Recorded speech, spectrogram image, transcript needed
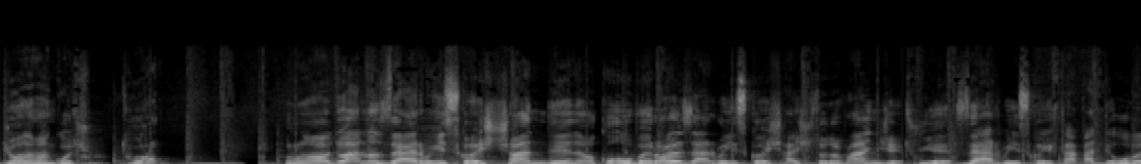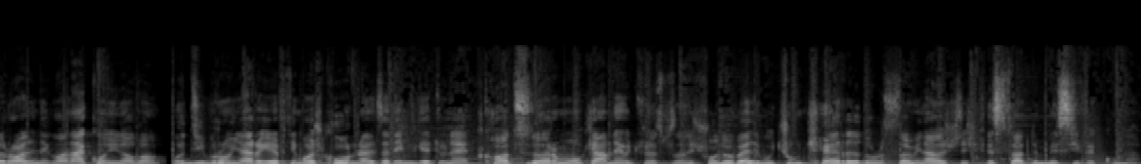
جان من گل شد. تو رو رونالدو الان ضربه ایستگاهیش چنده؟ نه اوورال ضربه ایستگاهیش 85 توی ضربه ایستگاهی فقط به اوورال نگاه نکنین آقا. ما دیبرونیا رو گرفتیم باش کورنل زدیم میگه دونه کاتدار محکم نمی‌تونست بزنه. شلوول بود چون کرد درستابی نداشتش. نسبت به مسی فکر کنم.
